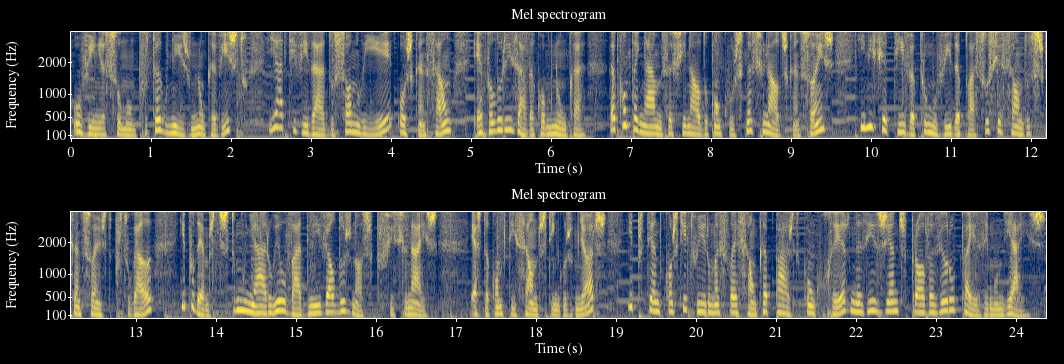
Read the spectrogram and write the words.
O vinho assume um protagonismo nunca visto e a atividade do sommelier ou escanção é valorizada como nunca. Acompanhámos a final do Concurso Nacional de Canções, iniciativa promovida pela Associação dos Escanções de Portugal, e pudemos testemunhar o elevado nível dos nossos profissionais. Esta competição distingue os melhores e pretende constituir uma seleção capaz de concorrer nas exigentes provas europeias e mundiais.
